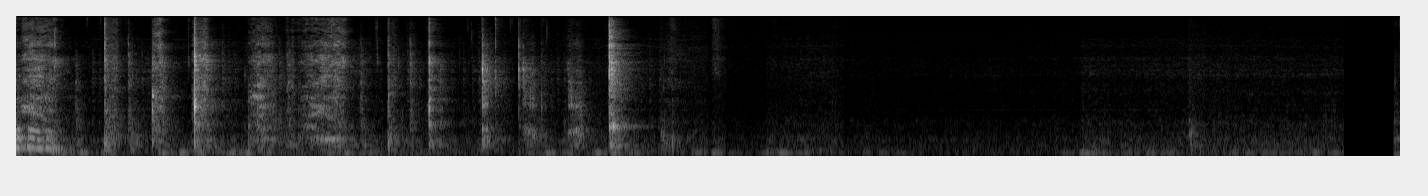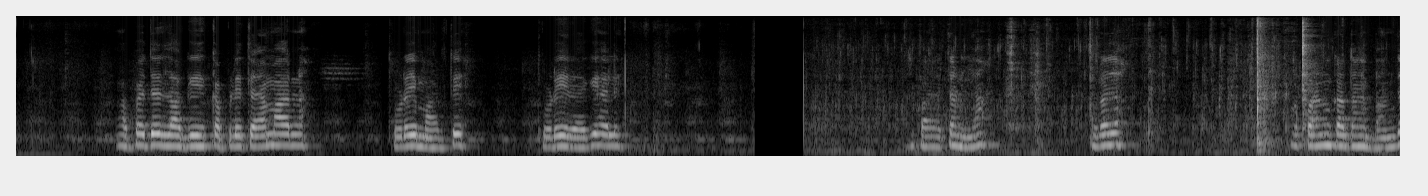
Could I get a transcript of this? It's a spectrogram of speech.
ਵਾਲਾ ਕੱਦੂ ਆਪਾਂ ਇਹਦੇ ਲਾਗੇ ਕੱਪੜੇ ਤੈਅ ਮਾਰਨ ਥੋੜੇ ਜਿਹੇ ਮਾਰਤੇ ਥੋੜੇ ਜਿਹੇ ਰਹਿ ਗਏ ਹਲੇ। ਪਾਇਆ ਧਨੀਆ ਥੋੜਾ ਜਿਹਾ। ਆਪਾਂ ਇਹਨੂੰ ਕਰ ਦਾਂਗੇ ਬੰਦ।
